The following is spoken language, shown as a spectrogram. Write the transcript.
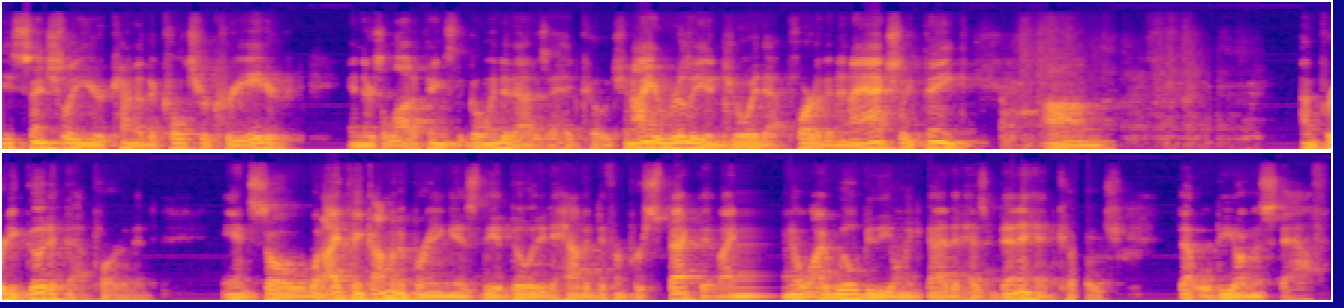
essentially, you're kind of the culture creator and there's a lot of things that go into that as a head coach. And i really enjoy that part of it. And i actually think um, i'm pretty good at that part of it. And so what i think i'm going to bring is the ability to have a different perspective. I know i will be the only guy that has been a head coach that will be on the staff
